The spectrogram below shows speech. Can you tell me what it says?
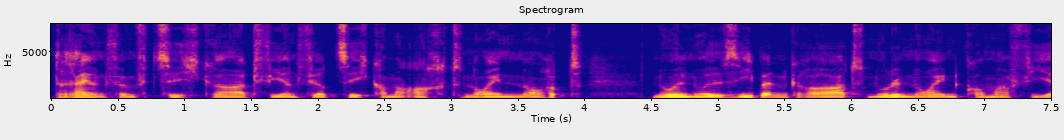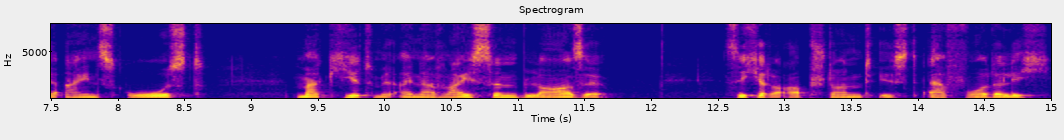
53 Grad 44,89 Nord, 007 Grad 09,41 Ost, markiert mit einer weißen Blase. Sicherer Abstand ist erforderlich.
